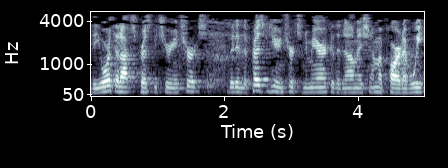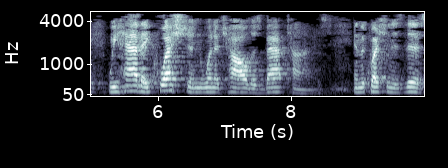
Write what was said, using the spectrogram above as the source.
the Orthodox Presbyterian Church, but in the Presbyterian Church in America, the denomination I'm a part of, we, we have a question when a child is baptized. And the question is this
